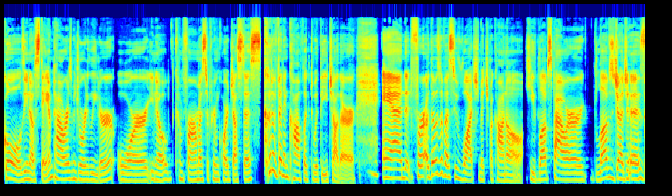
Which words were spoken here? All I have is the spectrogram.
goals, you know, stay in power as majority leader or, you know, confirm a Supreme Court justice could have been in conflict with each other. And for those of us who've watched Mitch McConnell, he loves power, loves judges,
